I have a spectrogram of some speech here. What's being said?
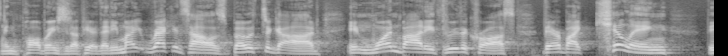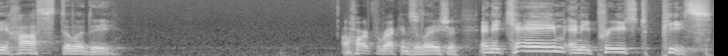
And Paul brings it up here that he might reconcile us both to God in one body through the cross, thereby killing the hostility. A heart for reconciliation. And he came and he preached peace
